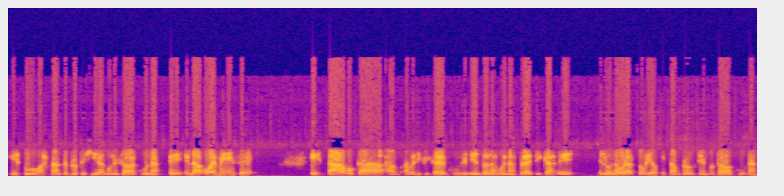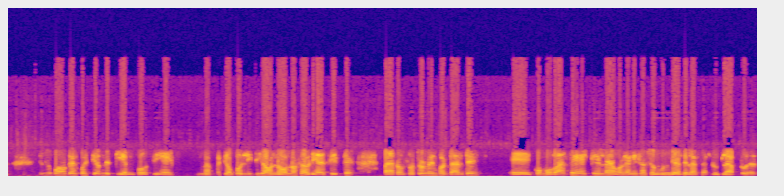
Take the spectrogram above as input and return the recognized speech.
y estuvo bastante protegida con esa vacuna. Eh, la OMS está abocada a, verificar el cumplimiento de las buenas prácticas de, los laboratorios que están produciendo esta vacuna. Yo supongo que es cuestión de tiempo, si es una cuestión política o no, no sabría decirte. Para nosotros lo importante eh, como base es que la Organización Mundial de la Salud la apruebe.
